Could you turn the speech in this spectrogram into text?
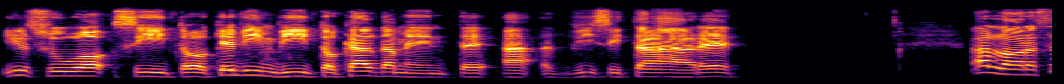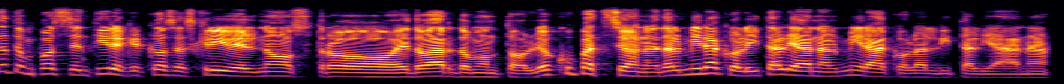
il suo sito che vi invito caldamente a visitare. Allora, state un po' a sentire che cosa scrive il nostro Edoardo Montolli. Occupazione dal miracolo italiano al miracolo all'italiana.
